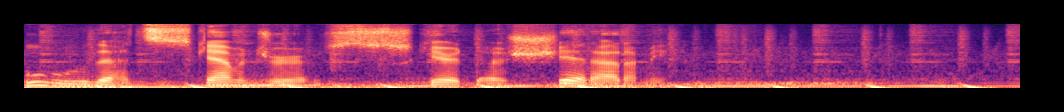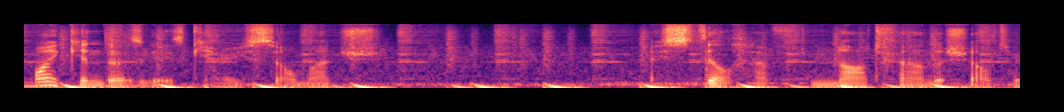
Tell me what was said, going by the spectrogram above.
Ooh, that scavenger scared the shit out of me. Why can those guys carry so much? I still have not found a shelter.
